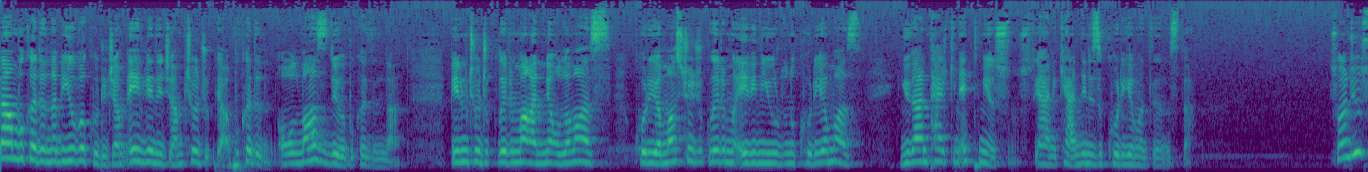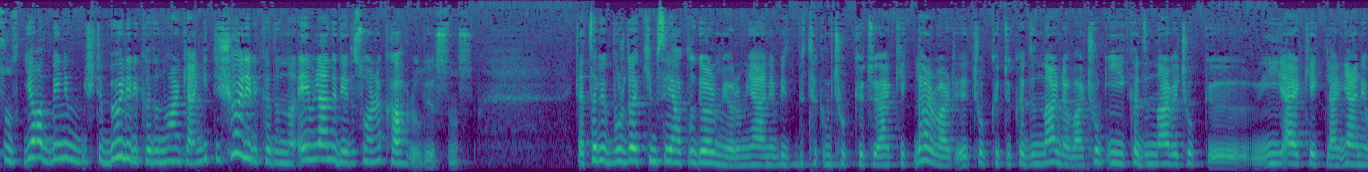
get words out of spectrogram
Ben bu kadınla bir yuva kuracağım, evleneceğim, çocuk ya bu kadın olmaz diyor bu kadından. Benim çocuklarıma anne olamaz, koruyamaz çocuklarımı, evini yurdunu koruyamaz. Güven telkin etmiyorsunuz. Yani kendinizi koruyamadığınızda. Sonra diyorsunuz ya benim işte böyle bir kadın varken gitti şöyle bir kadınla evlendi diye de sonra kahroluyorsunuz. Ya tabii burada kimseyi haklı görmüyorum. Yani bir, bir takım çok kötü erkekler var, e, çok kötü kadınlar da var. Çok iyi kadınlar ve çok e, iyi erkekler. Yani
